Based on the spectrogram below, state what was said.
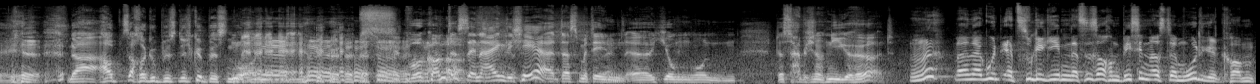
Na, Hauptsache, du bist nicht gebissen worden. Wo kommt das denn eigentlich her, das mit den äh, jungen Hunden? Das habe ich noch nie gehört. Hm? Na, na gut, er zugegeben, das ist auch ein bisschen aus der Mode gekommen.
